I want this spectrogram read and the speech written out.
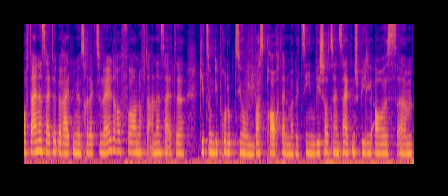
auf der einen Seite bereiten wir uns redaktionell darauf vor und auf der anderen Seite geht es um die Produktion. Was braucht ein Magazin? Wie schaut sein Seitenspiegel aus? Ähm,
